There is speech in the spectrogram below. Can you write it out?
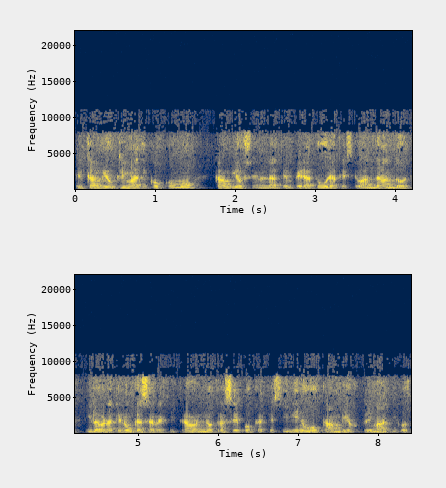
el cambio climático como cambios en la temperatura que se van dando, y la verdad que nunca se registraron en otras épocas que si bien hubo cambios climáticos,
